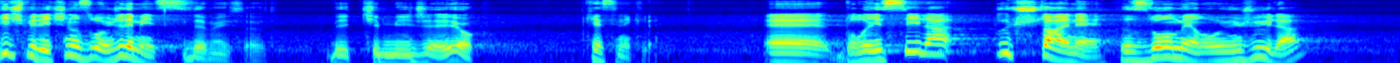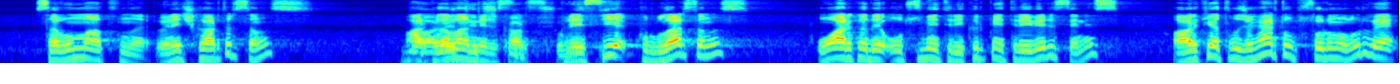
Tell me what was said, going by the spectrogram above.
hiçbiri için hızlı oyuncu demeyiz. Demeyiz evet. Bir Kim Min-jae yok. Kesinlikle. Ee, dolayısıyla 3 tane hızlı olmayan oyuncuyla savunma hattını öne çıkartırsanız arkada alan verirsiniz. Presi kurgularsanız o arkada 30 metreyi 40 metreyi verirseniz arkaya atılacak her top sorun olur ve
